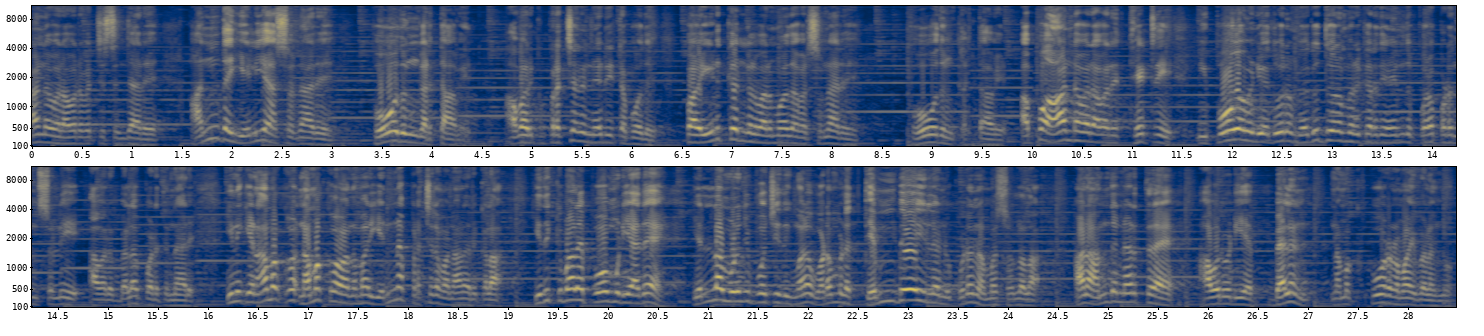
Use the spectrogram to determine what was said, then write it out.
ஆண்டவர் அவரை வச்சு செஞ்சார். அந்த எலியா சொன்னார் போதுங்கர்த்தாவேன் அவருக்கு பிரச்சனை நேரிட்ட போது பல இடுக்கண்கள் வரும்போது அவர் சொன்னார் போதும் கர்த்தாவே. அப்போ ஆண்டவர் அவரை தேற்றி நீ போக வேண்டிய தூரம் வெகு தூரம் இருக்கிறது எழுந்து புறப்படும் சொல்லி அவரை பலப்படுத்தினார். இன்றைக்கி நமக்கும் நமக்கும் அந்த மாதிரி என்ன பிரச்சனை வேணாலும் இருக்கலாம். இதுக்கு மேலே போக முடியாதே. எல்லாம் முடிஞ்சு போச்சு இதுக்கு மேலே உடம்புல தெம்பே இல்லைன்னு கூட நம்ம சொல்லலாம். ஆனால் அந்த நேரத்தில் அவருடைய பலன் நமக்கு பூரணமாய் விளங்கும்.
